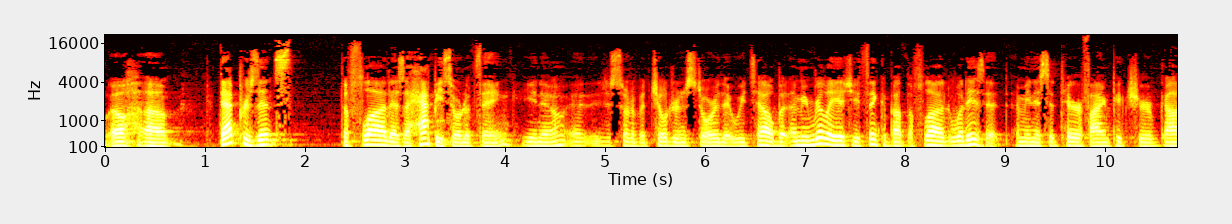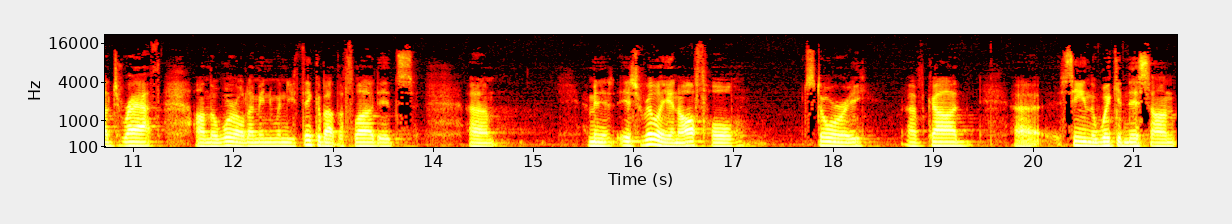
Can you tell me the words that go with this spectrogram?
well, uh, that presents the flood as a happy sort of thing, you know, uh, just sort of a children's story that we tell. But I mean, really, as you think about the flood, what is it? I mean, it's a terrifying picture of God's wrath on the world. I mean, when you think about the flood, it's, um, I mean, it's really an awful story of God uh, seeing the wickedness on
